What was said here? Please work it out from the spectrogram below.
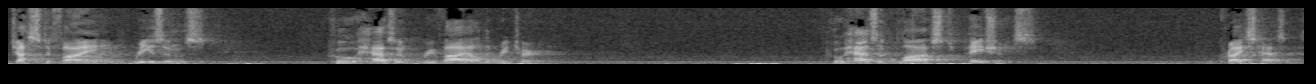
justifying reasons, who hasn't reviled in return? Who hasn't lost patience? Christ hasn't.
